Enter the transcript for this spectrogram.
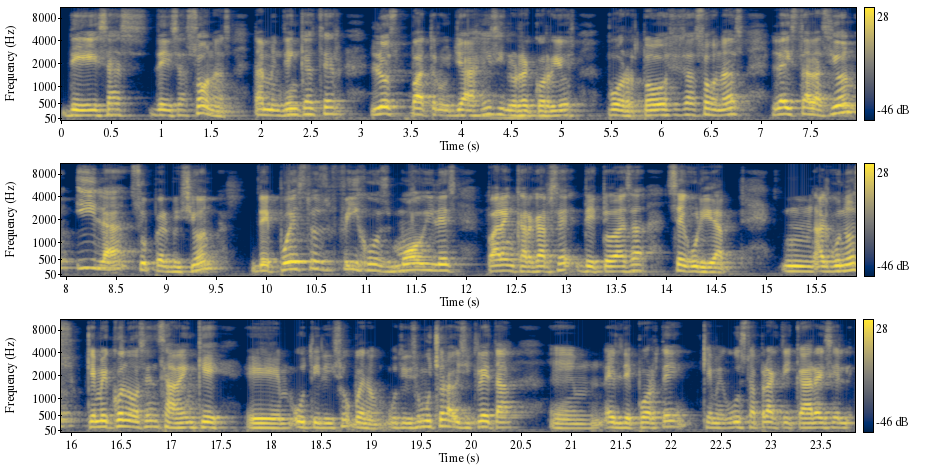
de esas, de esas zonas. También tienen que hacer los patrullajes y los recorridos por todas esas zonas, la instalación y la supervisión de puestos fijos móviles para encargarse de toda esa seguridad. Mm, algunos que me conocen saben que eh, utilizo, bueno, utilizo mucho la bicicleta. eh, el deporte que me gusta practicar es el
